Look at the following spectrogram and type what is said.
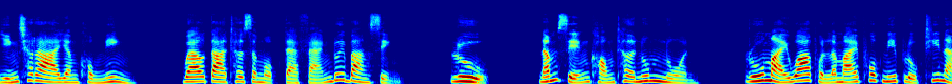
หญิงชรายังคงนิ่ง แววตาเธอสงบแต่แฝงด้วยบางสิ่ง ลูก น้ำเสียงของเธอนุ่มนวล รู้ไหมว่าผลไม้พวกนี้ปลูกที่ไหน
